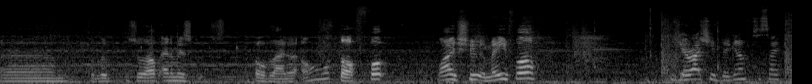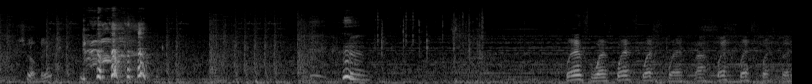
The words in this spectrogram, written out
Um, so, the, so have enemies over there. Oh, what the fuck? Why are you shooting me for? You're actually big enough to say. Shut up, bitch. whiff, whiff, whiff, whiff, whiff, whiff, whiff, whiff, whiff, whiff.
